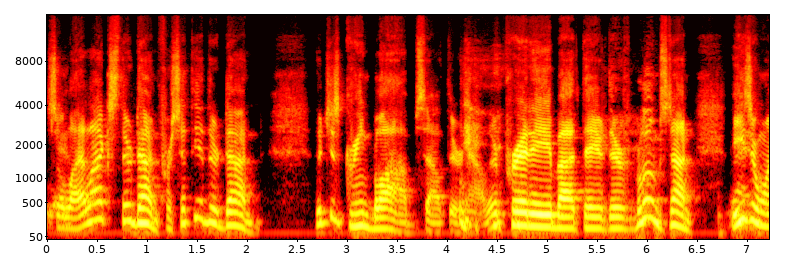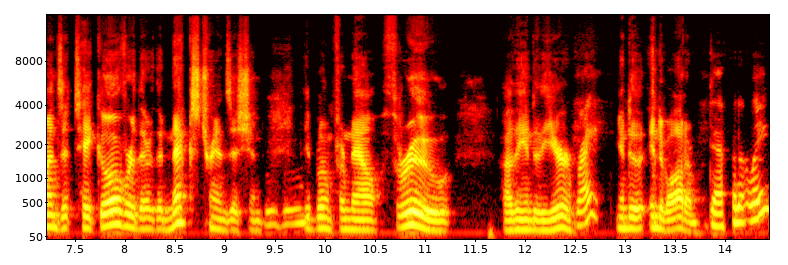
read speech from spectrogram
So lilacs, they're done. Forsythia, they're done. They're just green blobs out there now. They're pretty, but they their bloom's done. These are ones that take over. They're the next transition. Mhm. They bloom from now through uh, the end of the year, Right. into end of autumn. Definitely.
